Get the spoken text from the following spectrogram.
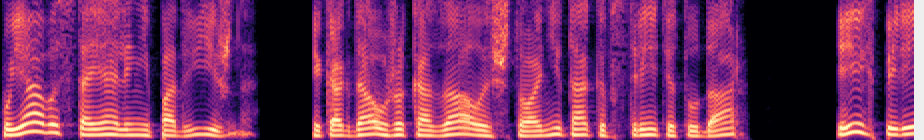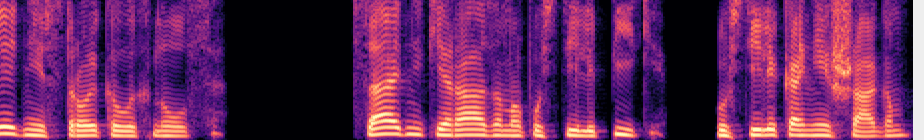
Куявы стояли неподвижно, и когда уже казалось, что они так и встретят удар, их передний строй колыхнулся. Всадники разом опустили пики, пустили коней шагом,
